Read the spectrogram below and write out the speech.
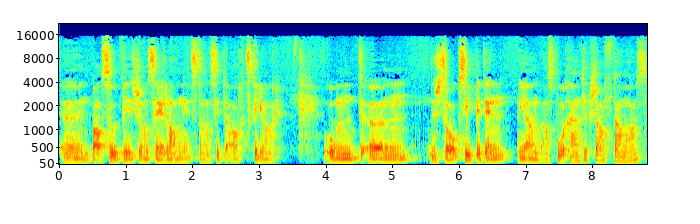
äh, in Basel, ich bin schon sehr lange jetzt da, seit den 80er Jahren. Und ähm, das war so, gewesen, ich bin dann, ich habe als Buchhändler geschafft damals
